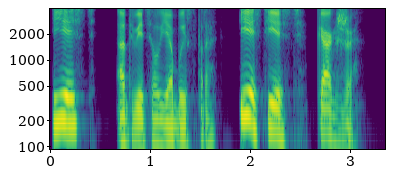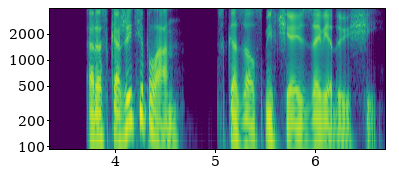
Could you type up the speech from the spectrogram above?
«Есть», — ответил я быстро. «Есть, есть, как же». «Расскажите план», — сказал, смягчаясь заведующий.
